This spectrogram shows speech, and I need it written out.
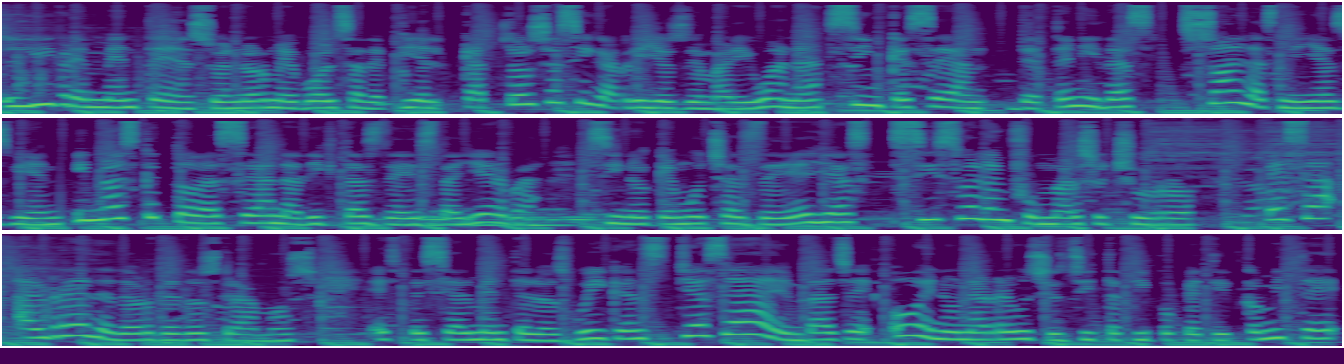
libremente en su enorme bolsa de piel 14 cigarrillos de marihuana sin que sean detenidas, son las niñas bien, y no es que todas sean adictas de esta hierba, sino que muchas de ellas sí suelen fumar su churro, pesa alrededor de 2 gramos, especialmente los weekends, ya sea en Valle o en una reunioncita tipo petit comité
